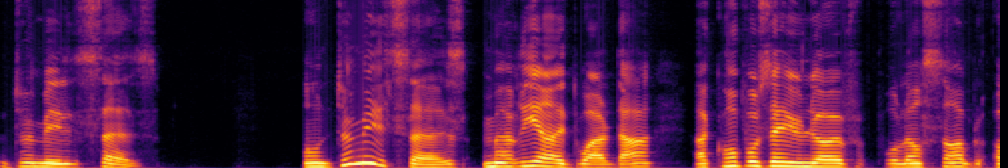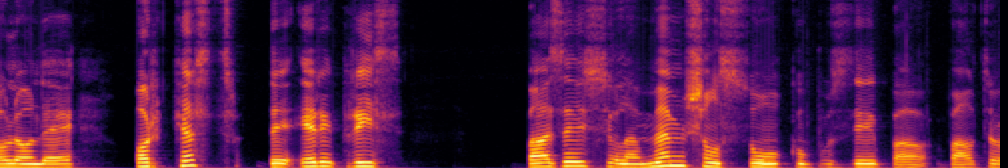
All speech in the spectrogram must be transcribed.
2016. En 2016, Maria Eduarda a composé une œuvre pour l'ensemble hollandais Orchestre des Ereprises, basée sur la même chanson composée par Walter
